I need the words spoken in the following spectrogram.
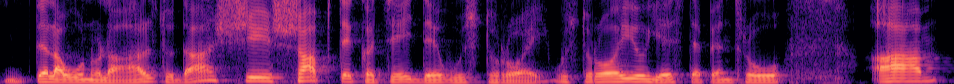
de la unul la altul, da? și șapte căței de usturoi. Usturoiul este pentru a Uh,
